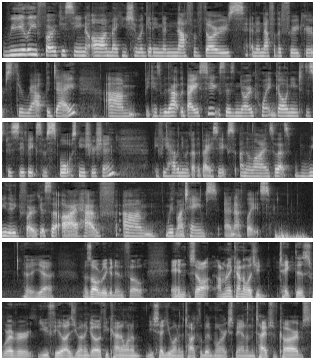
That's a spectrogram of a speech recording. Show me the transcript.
really focusing on making sure we're getting enough of those and enough of the food groups throughout the day um, because without the basics there's no point going into the specifics of sports nutrition if you haven't even got the basics underlined so that's really big focus that i have um, with my teams and athletes uh, yeah that's all really good info. And so I'm going to kind of let you take this wherever you feel as you want to go. If you kind of want to, you said you wanted to talk a little bit more, expand on the types of carbs,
